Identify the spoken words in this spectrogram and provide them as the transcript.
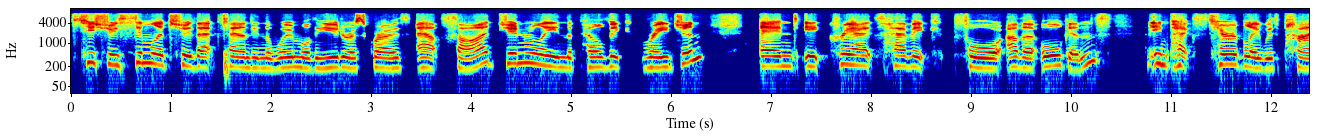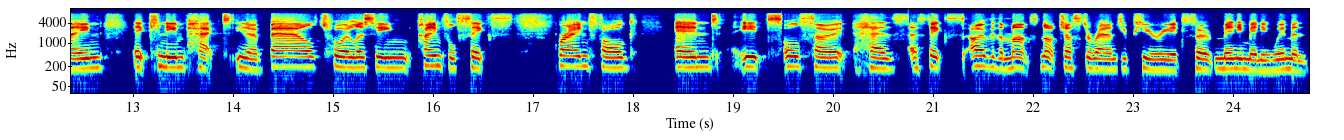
tissue similar to that found in the womb or the uterus grows outside, generally in the pelvic region, and it creates havoc for other organs impacts terribly with pain. It can impact, you know, bowel, toileting, painful sex, brain fog. And it also has effects over the month, not just around your period for many, many women.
